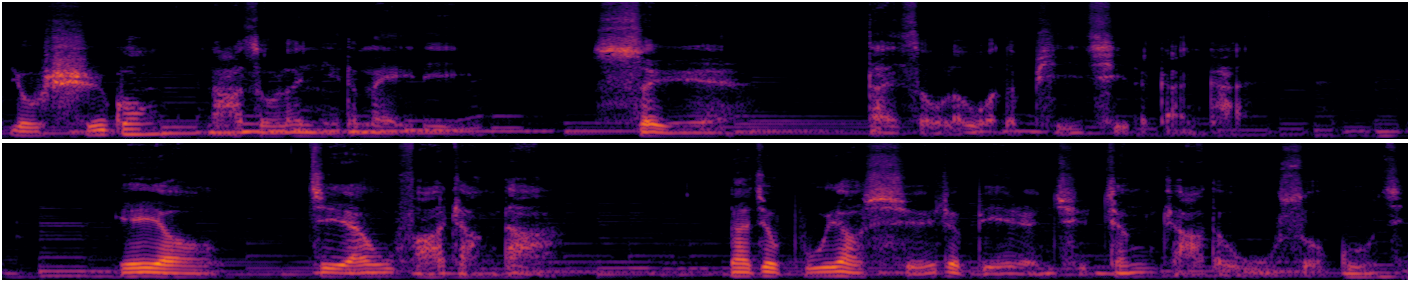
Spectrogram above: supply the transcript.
有时光拿走了你的美丽，岁月带走了我的脾气的感慨。也有，既然无法长大。那就不要学着别人去挣扎的无所顾忌，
